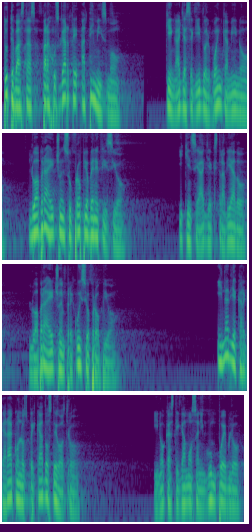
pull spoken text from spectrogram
Tú te bastas para juzgarte a ti mismo. Quien haya seguido el buen camino lo habrá hecho en su propio beneficio, y quien se haya extraviado lo habrá hecho en prejuicio propio y nadie cargará con los pecados de otro. Y no castigamos a ningún pueblo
